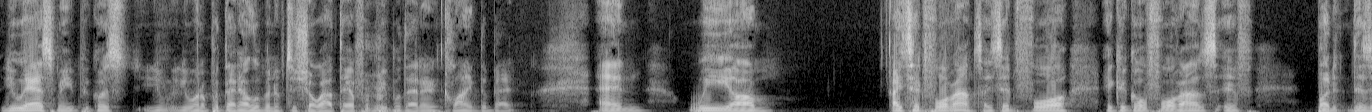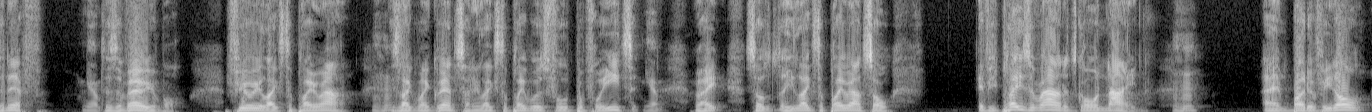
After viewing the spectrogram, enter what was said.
you asked me because you you want to put that element of the show out there for mm-hmm. people that are inclined to bet, and we um. I said four rounds. I said four. It could go four rounds if, but there's an if. Yep. There's a variable. Fury likes to play around. Mm-hmm. He's like my grandson. He likes to play with his food before he eats it. Yep. Right? So he likes to play around. So if he plays around, it's going 9 mm-hmm. And but if he don't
